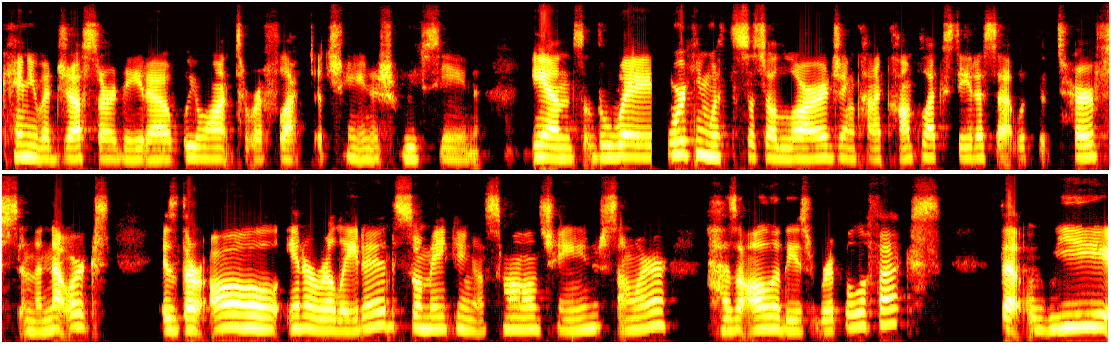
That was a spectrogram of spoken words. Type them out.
can you adjust our data? We want to reflect a change we've seen. And the way working with such a large and kind of complex data set with the turfs and the networks is they're all interrelated. So making a small change somewhere has all of these ripple effects that we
